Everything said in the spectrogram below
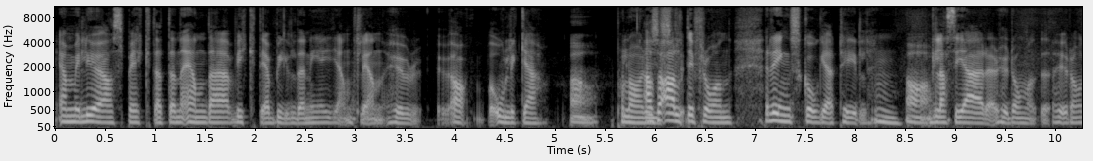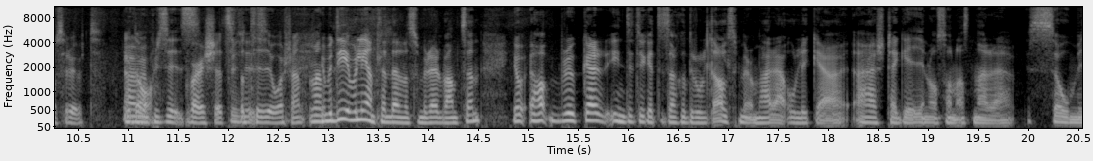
en miljöaspekt att den enda viktiga bilden är egentligen hur ja, olika Ja. Polaris. Alltså allt ifrån regnskogar till Ja. glaciärer, hur de, hur de ser ut idag men precis. versus för Precis. tio år sedan. Ja, Men, men det är väl egentligen det enda som är relevant. Sen, jag, jag brukar inte tycka att det är särskilt roligt alls med de här olika hashtag-grejerna och sådana såna här SoMe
